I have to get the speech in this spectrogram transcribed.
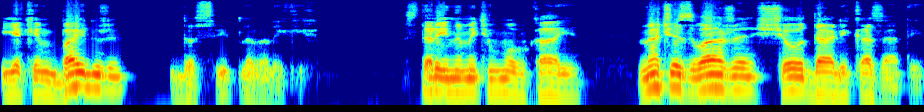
яким байдуже до світла великих. Старий на мить вмовкає наче зваже, що далі казати.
